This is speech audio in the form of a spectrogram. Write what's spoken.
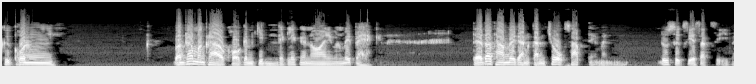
คือคนบางครั้งบางคราวขอกันกินเล็กๆน้อยๆมันไม่แปลก แต่ถ้าทำโดยการกันโชคทรัพย์เนี่ยมันรู้สึกเสียศักดิ์ศรีไป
